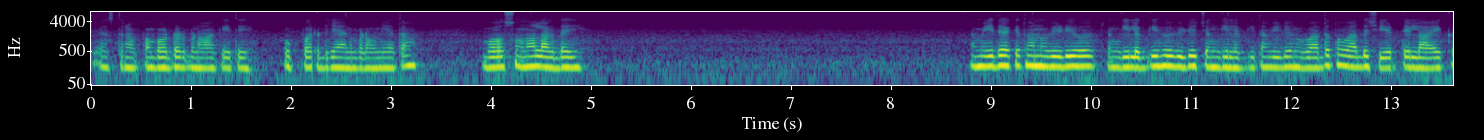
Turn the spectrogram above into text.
ਤੇ ਇਸ ਤਰ੍ਹਾਂ ਆਪਾਂ ਬਾਰਡਰ ਬਣਾ ਕੇ ਤੇ ਉੱਪਰ ਡਿਜ਼ਾਈਨ ਬਣਾਉਣੀ ਆ ਤਾਂ ਬਹੁਤ ਸੋਹਣਾ ਲੱਗਦਾ ਜੀ। ਉਮੀਦ ਹੈ ਕਿ ਤੁਹਾਨੂੰ ਵੀਡੀਓ ਚੰਗੀ ਲੱਗੀ ਹੋਈ ਵੀਡੀਓ ਚੰਗੀ ਲੱਗੀ ਤਾਂ ਵੀਡੀਓ ਨੂੰ ਵੱਧ ਤੋਂ ਵੱਧ ਸ਼ੇਅਰ ਤੇ ਲਾਈਕ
